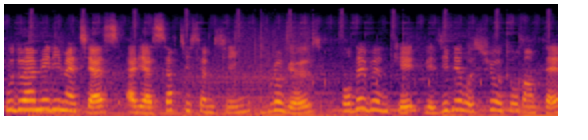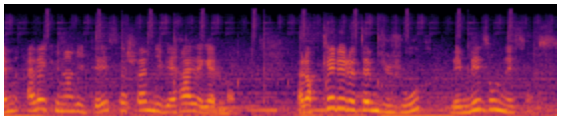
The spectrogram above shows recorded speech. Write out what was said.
ou de Amélie Mathias, alias 30 Something, blogueuse, pour débunker les idées reçues autour d'un thème avec une invitée, sage-femme libérale également. Alors quel est le thème du jour? Les maisons de naissance.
